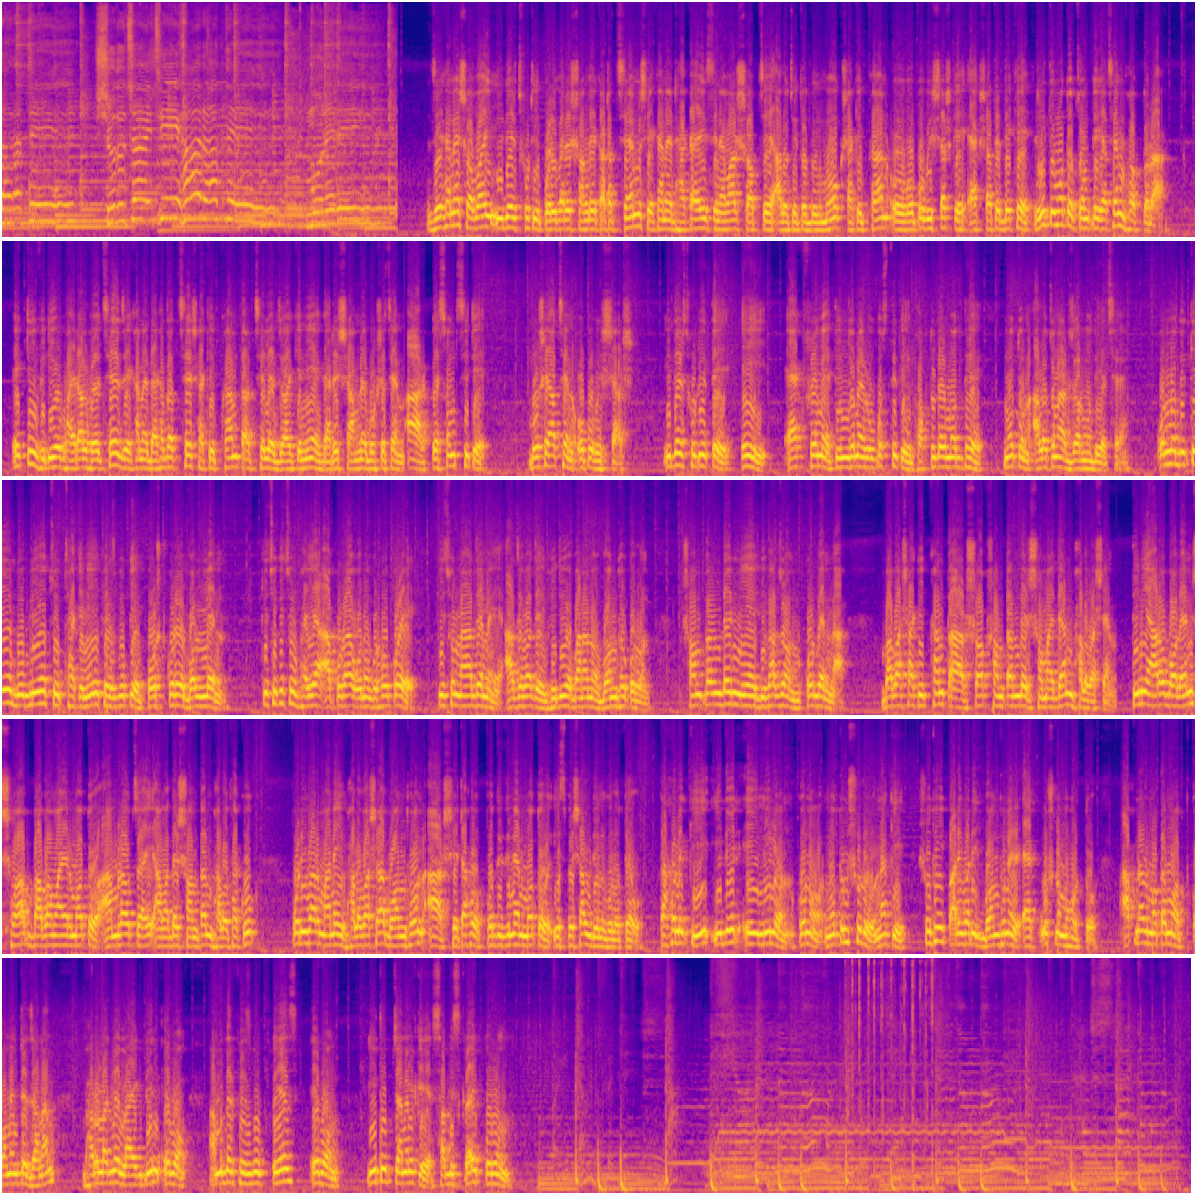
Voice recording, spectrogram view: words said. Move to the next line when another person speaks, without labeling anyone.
তারাতে। শুধু চাইছি হারাতে
যেখানে সবাই ঈদের ছুটি পরিবারের সঙ্গে কাটাচ্ছেন, সেখানে ঢাকায় সিনেমার সবচেয়ে আলোচিত দুই মুখ, শাকিব খান ও অপু বিশ্বাসকে একসাথে দেখে রীতিমতো চমকে গেছেন ভক্তরা। একটি ভিডিও ভাইরাল হয়েছে, যেখানে দেখা যাচ্ছে শাকিব খান তার ছেলে জয়কে নিয়ে গাড়ির সামনে বসেছেন আর পেছন সিটে বসে আছেন অপু বিশ্বাস। ঈদের ছুটিতে এই এক ফ্রেমে তিনজনের উপস্থিতি ভক্তদের মধ্যে নতুন আলোচনার জন্ম দিয়েছে। অন্যদিকে বুবলিও চুপ থাকেনি, ফেসবুকে পোস্ট করে বললেন, কিছু কিছু ভাইয়া আপুরা অনুগ্রহ করে কিছু না জেনে আজেবাজে ভিডিও বানানো বন্ধ করুন। সন্তানদের নিয়ে বিভাজন করবেন না। বাবা শাকিব খান তার সব সন্তানদের সময় দেন, ভালোবাসেন। তিনি আরও বলেন, সব বাবা মায়ের মতো, আমরাও চাই আমাদের সন্তান ভালো থাকুক। পরিবার মানেই ভালোবাসা, বন্ধন, আর সেটা হোক প্রতিদিনের মতো স্পেশাল দিনগুলোতেও। তাহলে কি ঈদের এই মিলন কোনো নতুন শুরু নাকি শুধুই পারিবারিক বন্ধনের এক উষ্ণ মুহূর্ত? আপনার মতামত কমেন্টে জানান। ভালো লাগলে লাইক দিন এবং আমাদের ফেসবুক পেজ এবং ইউটিউব চ্যানেলকে সাবস্ক্রাইব করুন।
